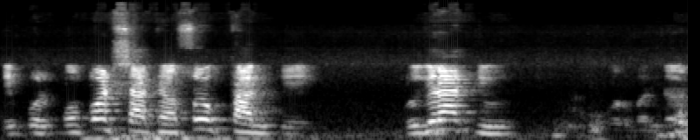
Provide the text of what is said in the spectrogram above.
વિપુલ પોપટ સાથે અશોક થાનકી, ગુજરાત પોરબંદર.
